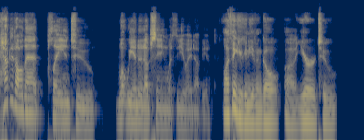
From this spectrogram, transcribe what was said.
How did all that play into what we ended up seeing with the UAW? Well, I think you can even go a year or two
